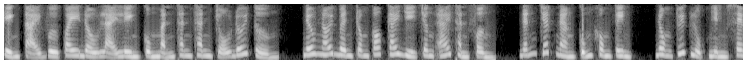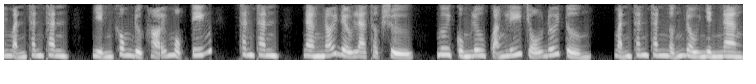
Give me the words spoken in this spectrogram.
hiện tại vừa quay đầu lại liền cùng Mạnh Thanh Thanh chỗ đối tượng, nếu nói bên trong có cái gì chân ái thành phần, đánh chết nàng cũng không tin, đông tuyết lục nhìn xem Mạnh Thanh Thanh, nhịn không được hỏi một tiếng, Thanh Thanh, nàng nói đều là thật sự, ngươi cùng lưu quản lý chỗ đối tượng, Mạnh Thanh Thanh ngẩng đầu nhìn nàng,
